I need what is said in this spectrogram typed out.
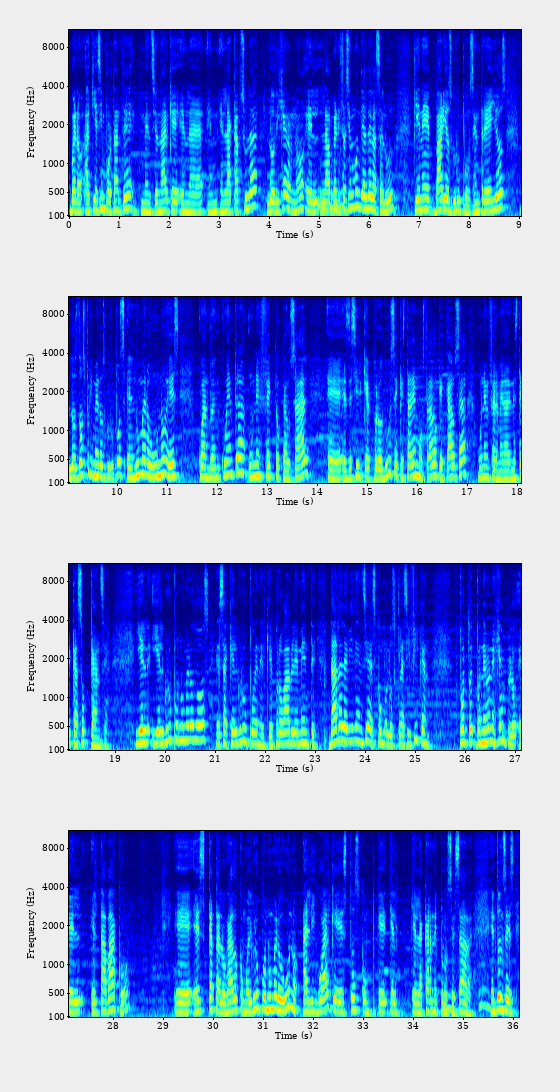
bueno, aquí es importante mencionar que en la, en, la cápsula lo dijeron, ¿no? la Organización Mundial de la Salud tiene varios grupos, entre ellos los dos primeros grupos, el número uno es cuando encuentra un efecto causal, eh, es decir, que produce, que está demostrado que causa una enfermedad, en este caso cáncer. Y el, y el grupo número dos es aquel grupo en el que probablemente, dada la evidencia, es como los clasifican. Por poner un ejemplo, el, el tabaco, eh, es catalogado como el grupo número uno, al igual que estos, que, que, la carne procesada. Entonces,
